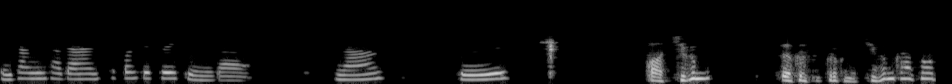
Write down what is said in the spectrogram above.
오상인 사단 첫 번째 트랙입니다. 하나, 둘, 아 지금 네, 그렇, 그렇군요. 지금 가서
